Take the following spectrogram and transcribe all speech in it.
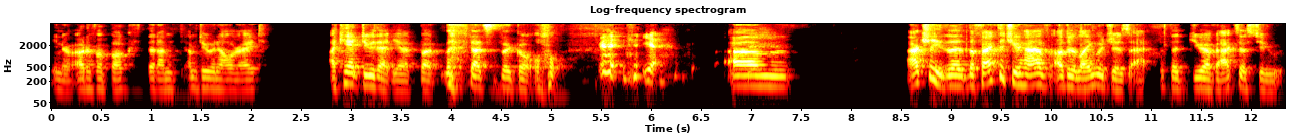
you know out of a book, that I'm I'm doing all right. I can't do that yet, but that's the goal. yeah. Um, Actually, the the fact that you have other languages that you have access to,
